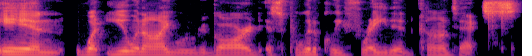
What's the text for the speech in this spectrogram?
in what you and I would regard as politically freighted contexts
